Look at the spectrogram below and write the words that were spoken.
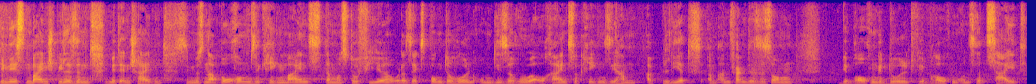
Die nächsten beiden Spiele sind mitentscheidend. Sie müssen nach Bochum, sie kriegen Mainz, da musst du vier oder sechs Punkte holen, um diese Ruhe auch reinzukriegen. Sie haben appelliert am Anfang der Saison, wir brauchen Geduld, wir brauchen unsere Zeit,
